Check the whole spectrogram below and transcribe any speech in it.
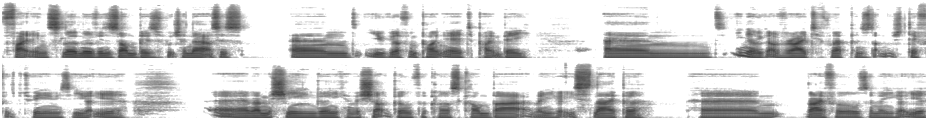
fighting slow moving zombies, which are Nazis. And you go from point A to point B. And, you know, you've got a variety of weapons, not much difference between them. So you got your um, a machine gun, you can have a shotgun for close combat, and then you got your sniper um, rifles, and then you got your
